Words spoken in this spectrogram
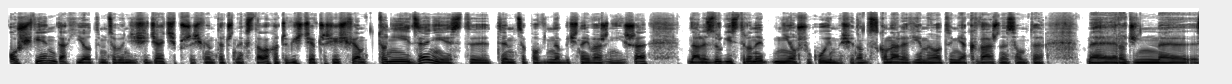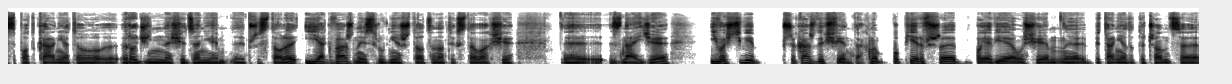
o świętach i o tym, co będzie się dziać przy świątecznych stołach. Oczywiście w czasie świąt to nie jedzenie jest e, tym, co powinno być najważniejsze, no ale z drugiej strony nie oszukujmy się. No doskonale wiemy o tym, jak ważne są te e, rodzinne spotkania, to rodzinne siedzenie przy stole i jak ważne jest również to, co na tych stołach się znajdzie. I właściwie przy każdych świętach. No, po pierwsze pojawiają się pytania dotyczące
